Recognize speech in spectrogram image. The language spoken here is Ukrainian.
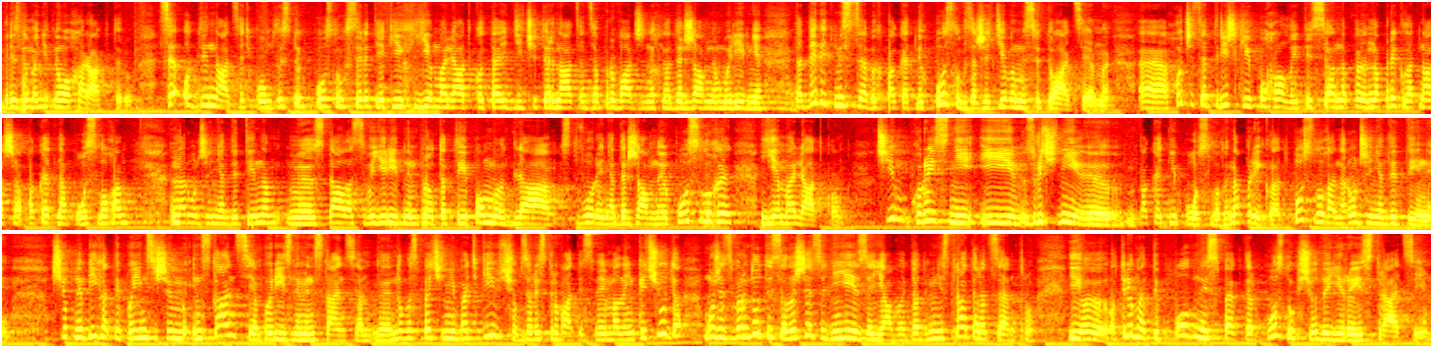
різноманітного характеру. Це 11 комплексних послуг, серед яких є малятко та id 14 запроваджених на державному рівні, та 9 місцевих пакетних послуг за життєвими ситуаціями. Е, Хочеться трішки похвалитися. Наприклад, наша пакетна послуга народження дитини м, стала своєрідним прототипом для створення державної послуги є малятко. Чим корисні і зручні е, пакетні послуги? Наприклад, послуга народження дитини. Щоб не бігати по іншим інстанціям, по різним інстанціям, е, новоспечені батьки, щоб зареєструвати своє маленьке чудо, можуть звернутися лише з однією заявою до адміністратора центру і е, отримати повний спектр послуг щодо її реєстрації.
